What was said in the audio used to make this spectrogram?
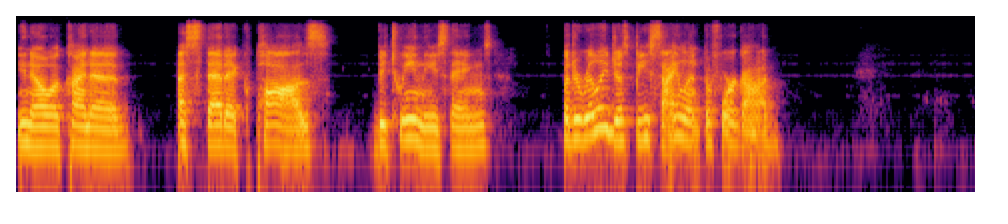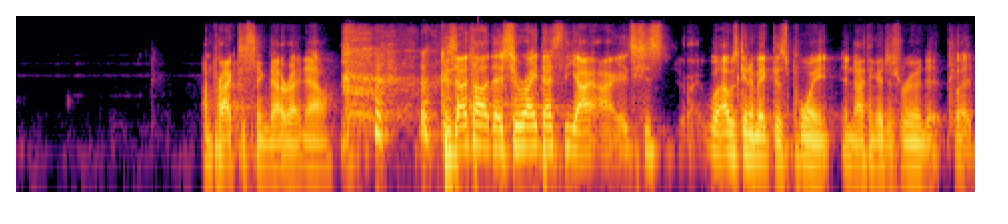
you know a kind of aesthetic pause between these things but to really just be silent before god i'm practicing that right now because i thought that so right that's the I, I it's just well i was going to make this point and i think i just ruined it but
